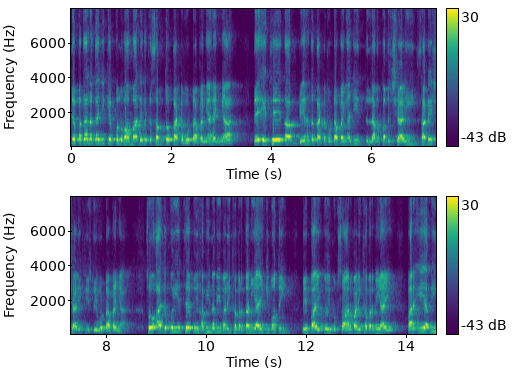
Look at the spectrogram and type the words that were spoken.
ਤੇ ਪਤਾ ਲੱਗਾ ਜੀ ਕਿ ਪੁਲਵਾਮਾ ਦੇ ਵਿੱਚ ਸਭ ਤੋਂ ਘੱਟ ਵੋਟਾਂ ਪਈਆਂ ਹੈਗੀਆਂ। ਤੇ ਇੱਥੇ ਤਾਂ ਬੇਹੱਦ ਘੱਟ ਵੋਟਾਂ ਪਈਆਂ ਜੀ, ਲਗਭਗ 46 46% ਦੀ ਵੋਟਾਂ ਪਈਆਂ। ਸੋ ਅੱਜ ਕੋਈ ਇੱਥੇ ਕੋਈ ਹਬੀ ਨਬੀ ਵਾਲੀ ਖਬਰ ਤਾਂ ਨਹੀਂ ਆਏਗੀ ਬਹੁਤੀ। ਵੀ ਭਾਈ ਕੋਈ ਨੁਕਸਾਨ ਵਾਲੀ ਖਬਰ ਨਹੀਂ ਆਈ। ਪਰ ਇਹ ਅਭੀ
